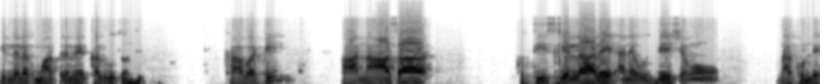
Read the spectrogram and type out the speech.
పిల్లలకు మాత్రమే కలుగుతుంది. కాబట్టి ఆ నాసాకు తీసుకెళ్ళాలి అనే ఉద్దేశము నాకుండే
